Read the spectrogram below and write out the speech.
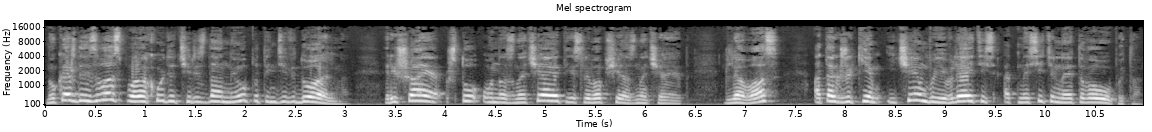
Но каждый из вас проходит через данный опыт индивидуально, решая, что он означает, если вообще означает, для вас, а также кем и чем вы являетесь относительно этого опыта.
